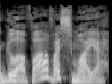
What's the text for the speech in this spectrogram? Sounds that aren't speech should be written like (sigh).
Глава восьмая.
